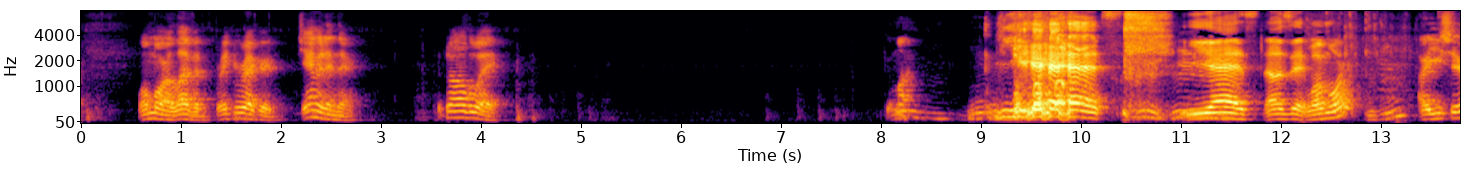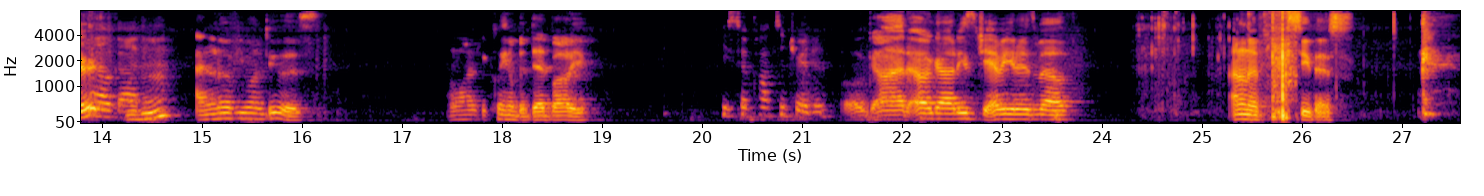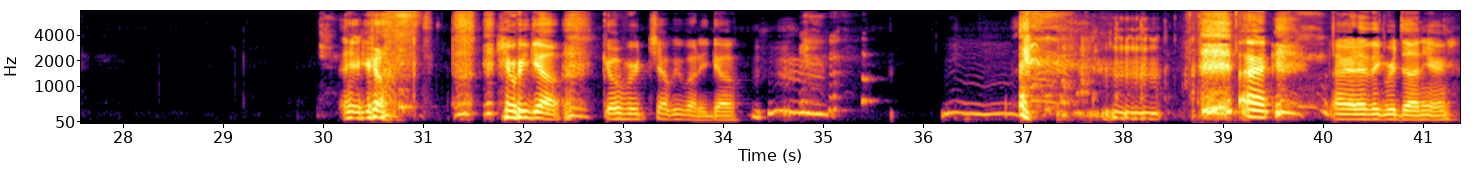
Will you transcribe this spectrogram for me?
One more. Eleven. Break your record. Jam it in there. Put it all the way. Come on. Yes. yes. That was it. One more. Mm-hmm. Are you sure? Oh god. Mm-hmm. I don't know if you want to do this. I want to clean up a dead body. He's so concentrated. Oh god, oh god, he's jamming it in his mouth. I don't know if you can see this. There you go. Here we go. Go for chubby buddy, go. Alright. Alright, I think we're done here.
